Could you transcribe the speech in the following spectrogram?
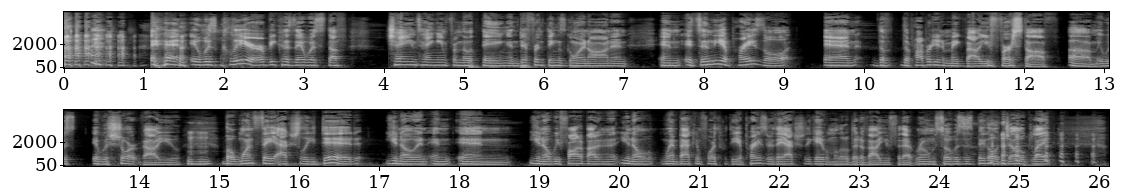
And it was clear because there was stuff chains hanging from the thing and different things going on and and it's in the appraisal and the the property didn't make value first off. Um, it was it was short value, but once they actually did, you know, and and and you know, we fought about it and you know went back and forth with the appraiser. They actually gave them a little bit of value for that room, so it was this big old joke like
